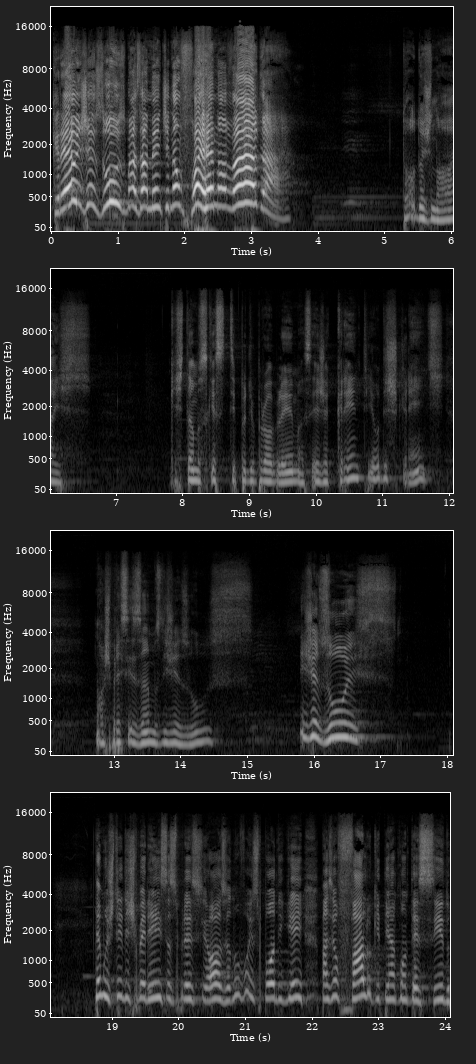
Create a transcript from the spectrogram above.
creu em Jesus, mas a mente não foi renovada. Todos nós que estamos com esse tipo de problema, seja crente ou descrente, nós precisamos de Jesus. E Jesus temos tido experiências preciosas, eu não vou expor ninguém, mas eu falo o que tem acontecido.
